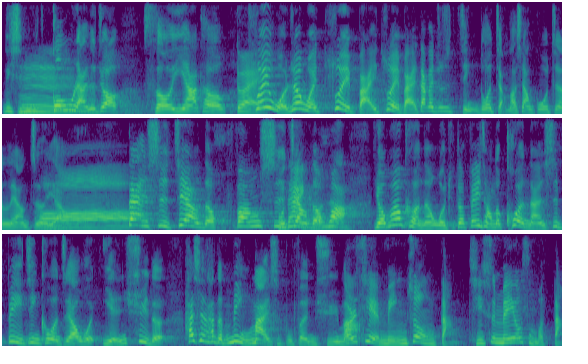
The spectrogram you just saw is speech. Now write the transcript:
利息你公然的就要收押他。对。所以我认为最白最白，大概就是顶多讲到像郭正亮这样哦。但是这样的方式，这样的话，有没有可能？我觉得非常的困难。是，毕竟柯文只要我延续的，他现在他的命脉是不分区嘛。而且民众党其实没有什么党。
